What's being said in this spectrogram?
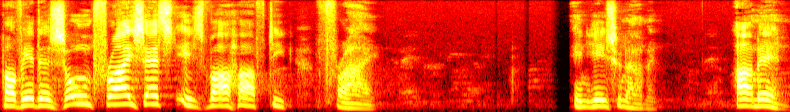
Weil wer der Sohn freisetzt, ist wahrhaftig frei. In Jesu Namen. Amen.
